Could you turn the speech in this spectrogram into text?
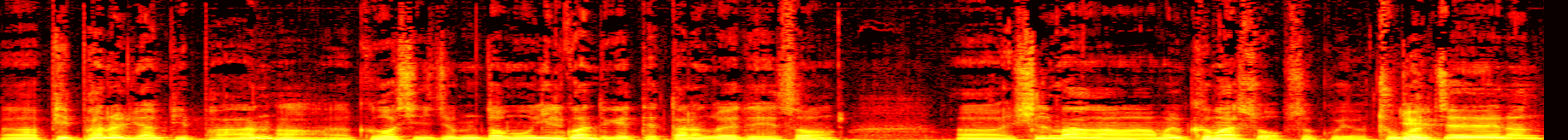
어, 비판을 위한 비판 어. 어, 그것이 좀 너무 일관되게 됐다는 것에 대해서 어, 실망함을 금할 수 없었고요. 두 예. 번째는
